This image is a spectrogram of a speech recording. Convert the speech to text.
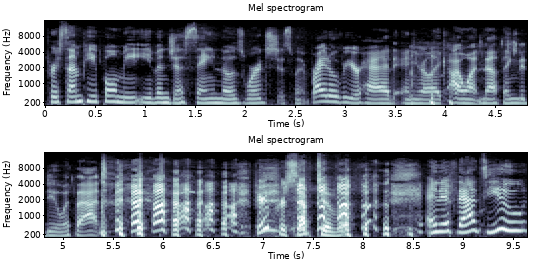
for some people, me even just saying those words just went right over your head, and you're like, I want nothing to do with that. Very perceptive. and if that's you,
